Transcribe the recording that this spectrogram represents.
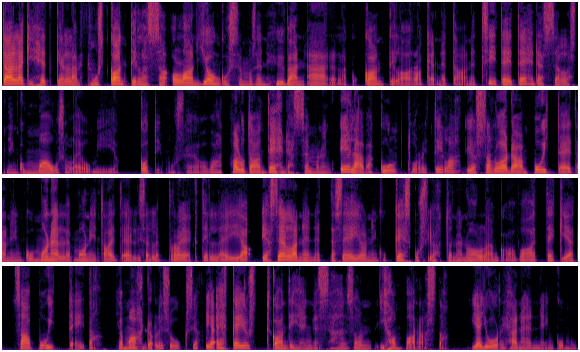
Tälläkin hetkellä musta Kanttilassa ollaan jonkun semmoisen hyvän äärellä, kun Kanttilaa rakennetaan. Et siitä ei tehdä sellaista niin kuin mausoleumia ja kotimuseo, vaan halutaan tehdä semmoinen elävä kulttuuritila, jossa luodaan puitteita niin kuin monelle monitaiteelliselle projektille ja, ja sellainen, että se ei ole niin kuin keskusjohtoinen ollenkaan, vaan että tekijät saa puitteita ja mahdollisuuksia. Ja ehkä just kantihengessähän se on ihan parasta. ja juuri hänen niin kuin,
